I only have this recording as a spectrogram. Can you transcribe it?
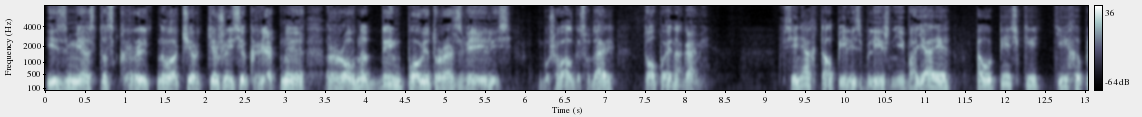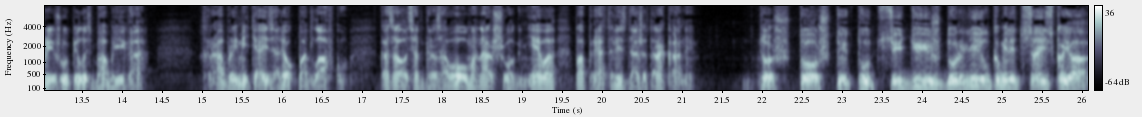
из места скрытного чертежи секретные, ровно дым по ветру развеялись, бушевал государь, топая ногами. В сенях толпились ближние бояре, а у печки тихо прижупилась баба-яга. Храбрый Митяй залег под лавку. Казалось, от грозового монаршего гнева попрятались даже тараканы. «Да что ж ты тут сидишь, дурилка милицейская?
